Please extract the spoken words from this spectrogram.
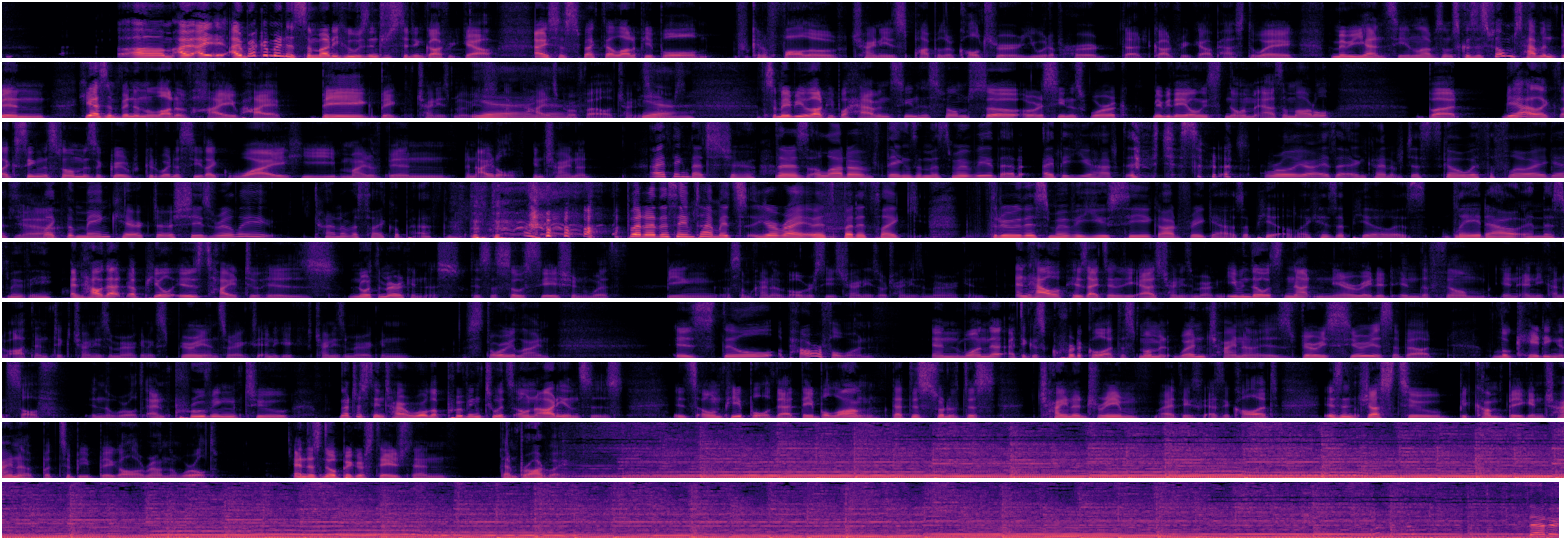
Um, I, I I recommend it to somebody who is interested in Godfrey Gao. I suspect that a lot of people kind of follow Chinese popular culture. You would have heard that Godfrey Gao passed away. Maybe you hadn't seen a lot of films because his films haven't been. He hasn't been in a lot of high, high, big, big Chinese movies, like Yeah, the highest yeah. profile Chinese Yeah. films. So maybe a lot of people haven't seen his films, so or seen his work. Maybe they only know him as a model. But yeah, like like seeing this film is a good good way to see like why he might have been an idol in China I think that's true. There's a lot of things in this movie that I think you have to just sort of roll your eyes at and kind of just go with the flow, I guess. Yeah. Like the main character, she's really kind of a psychopath. but at the same time, it's you're right. It's but it's like through this movie you see Godfrey Gao's appeal. Like his appeal is laid out in this movie. and how that appeal is tied to his North Americanness, his association with being some kind of overseas Chinese or Chinese American, and how his identity as Chinese American, even though it's not narrated in the film in any kind of authentic Chinese American experience or any Chinese American storyline, is still a powerful one. And one that I think is critical at this moment when China is very serious about locating itself in the world and proving to not just the entire world, but proving to its own audiences, its own people that they belong, that this sort of this China dream, I think as they call it, isn't just to become big in China, but to be big all around the world. And there's no bigger stage than than Broadway.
